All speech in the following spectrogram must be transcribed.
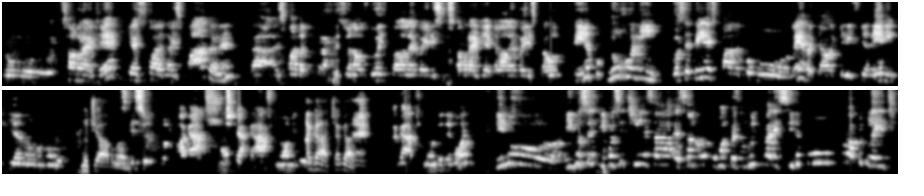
do Samurai Jack, que é a história da espada, né? a espada para aprisionar os dois, então ela leva eles, o Samurai Jack, ela leva eles para outro tempo. No Ronin, você tem a espada como. Lembra que a hora que ele enfia nele, enfia no. No, no diabo lá. Esqueci o nome do Agat, acho que é Agat o nome do. Agat, Agat. É, Agat, o nome do demônio. E, no, e, você, e você tinha essa, essa uma coisa muito parecida com o próprio Blade.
